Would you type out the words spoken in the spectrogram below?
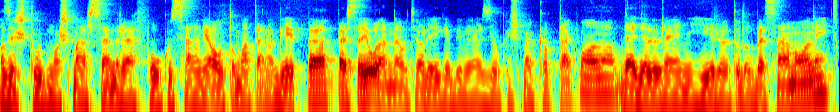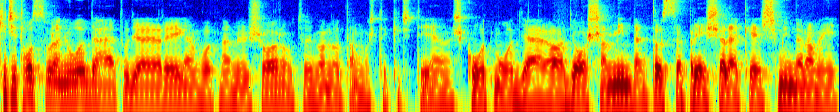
az is tud most már szemre fókuszálni automatán a géppel. Persze jó lenne, hogyha a régebbi verziók is megkapták volna, de egyelőre ennyi hírről tudok beszámolni. Kicsit hosszúra nyúl, de hát ugye régen volt már műsor, úgyhogy gondoltam most egy kicsit ilyen skót módjára gyorsan mindent összepréselek, és minden, ami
